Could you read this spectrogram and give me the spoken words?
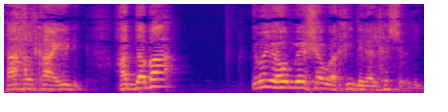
taa halkaa ii dhig. Haddaba niman yahow meeshaa waa kii dagaal ka socday.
